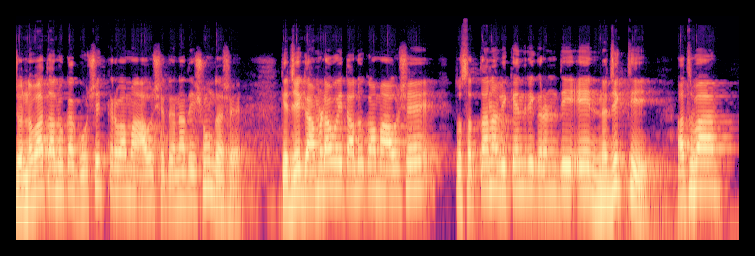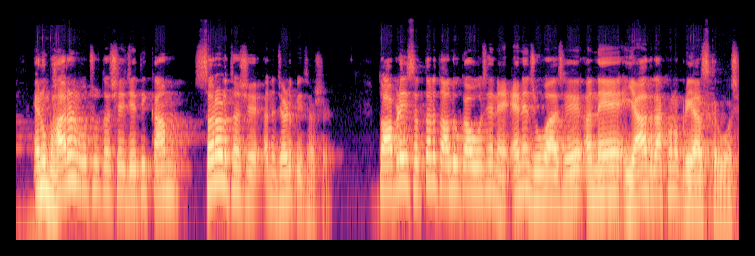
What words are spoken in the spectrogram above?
જો નવા તાલુકા ઘોષિત કરવામાં આવશે તો એનાથી શું થશે કે જે ગામડાઓ એ તાલુકામાં આવશે તો સત્તાના વિકેન્દ્રીકરણથી એ નજીકથી અથવા એનું ભારણ ઓછું થશે જેથી કામ સરળ થશે અને ઝડપી થશે. તો આપણે સત્તર તાલુકાઓ છે ને, એને જોવા છે અને યાદ રાખવાનો પ્રયાસ કરવો છે.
